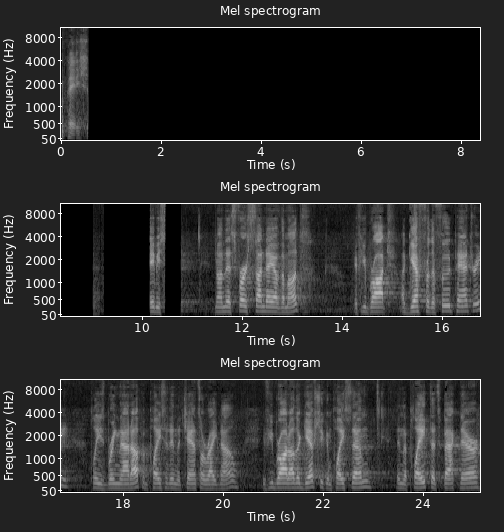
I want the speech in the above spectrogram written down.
be patient maybe on this first Sunday of the month if you brought a gift for the food pantry please bring that up and place it in the chancel right now. If you brought other gifts, you can place them in the plate that's back there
